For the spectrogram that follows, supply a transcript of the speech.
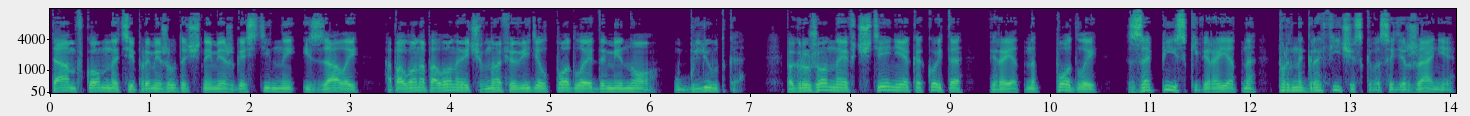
Там, в комнате, промежуточной меж гостиной и залой, Аполлон Аполлонович вновь увидел подлое домино, ублюдка, погруженное в чтение какой-то, вероятно, подлой записки, вероятно, порнографического содержания,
